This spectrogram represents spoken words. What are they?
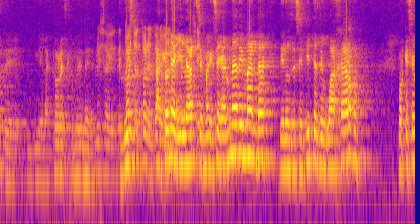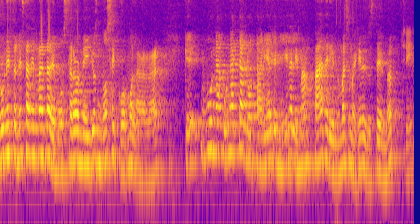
este, el actor, este, ¿cómo se llama? Luis Aguilar. Luis- Antonio, Antonio, Antonio Antonio Aguilar, sí. se ganó una demanda de los descendientes de Guajardo, porque según esto, en esta demanda demostraron ellos, no sé cómo, la verdad, que hubo una, un acta notarial de Miguel Alemán padre, nomás imagínense usted, ¿no? Sí.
